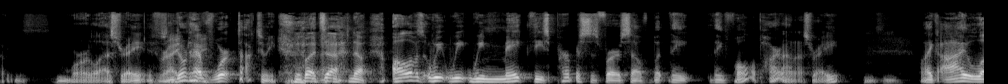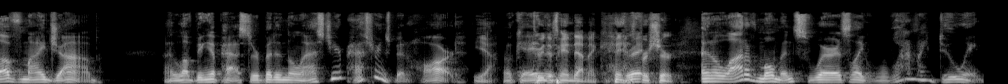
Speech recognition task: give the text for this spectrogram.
um, more or less, right? If you don't have work, talk to me. But uh, no, all of us, we, we, we make these purposes for ourselves, but they, they fall apart on us, right? Mm-hmm. Like I love my job. I love being a pastor, but in the last year, pastoring's been hard. Yeah. Okay. Through the pandemic, Right. for sure. and a lot of moments where it's like, what am I doing?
